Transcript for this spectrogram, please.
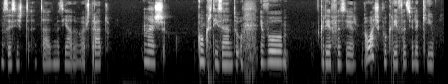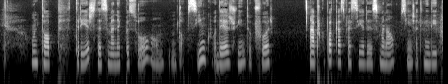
Não sei se isto está demasiado abstrato, mas concretizando, eu vou queria fazer, eu acho que vou querer fazer aqui um top 3 da semana que passou, ou um top 5, ou 10, 20, o que for. Ah, porque o podcast vai ser semanal, sim, já tinha dito.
